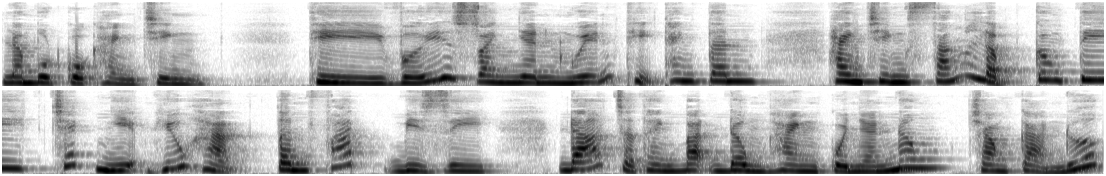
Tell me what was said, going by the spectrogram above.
là một cuộc hành trình thì với doanh nhân Nguyễn Thị Thanh Tân, hành trình sáng lập công ty trách nhiệm hữu hạn Tân Phát BG đã trở thành bạn đồng hành của nhà nông trong cả nước.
